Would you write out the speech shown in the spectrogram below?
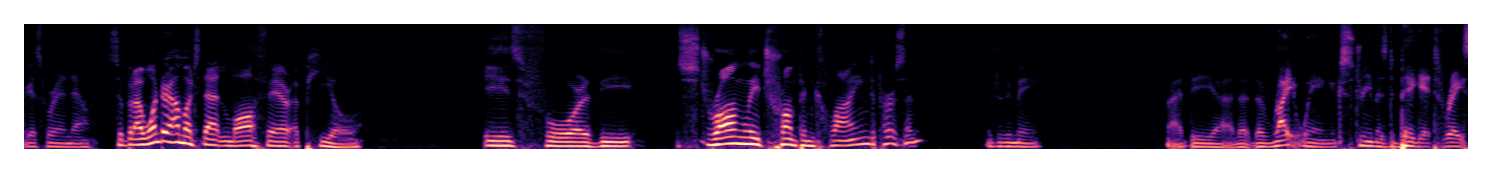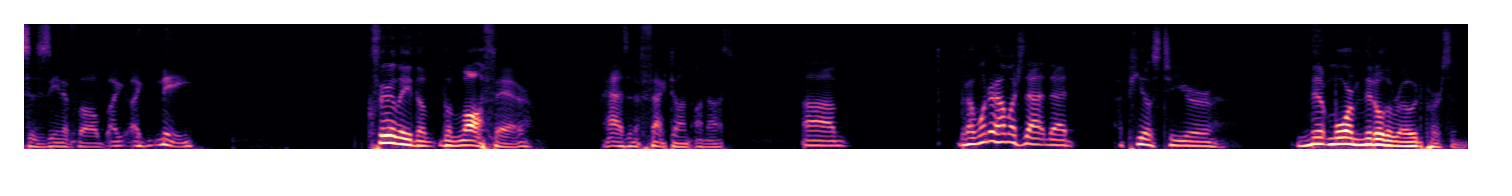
I guess we're in now. So, but I wonder how much that lawfare appeal is for the strongly Trump inclined person, which would be me. Right, the uh, the the right wing extremist, bigot, racist, xenophobe, like like me clearly the the lawfare has an effect on on us. Um, but I wonder how much that that appeals to your more middle of the road person.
